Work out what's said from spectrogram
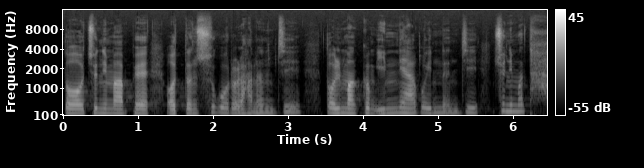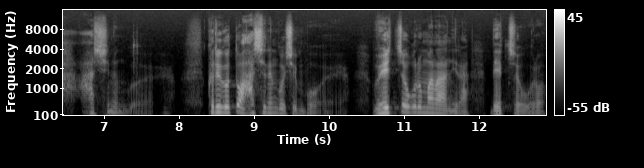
또 주님 앞에 어떤 수고를 하는지 또 얼만큼 인내하고 있는지 주님은 다 아시는 거예요. 그리고 또 아시는 것이 뭐예요? 외적으로만 아니라 내적으로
